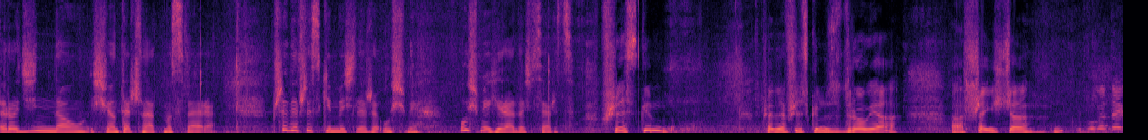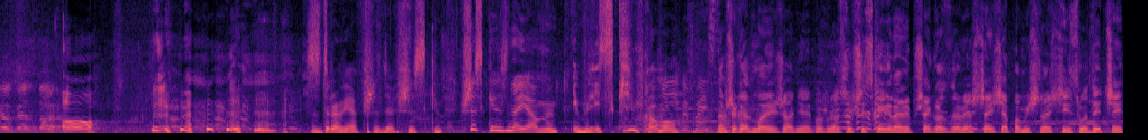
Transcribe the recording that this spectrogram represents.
rodzinną, świąteczną atmosferę. Przede wszystkim myślę, że uśmiech. Uśmiech i radość w sercu. wszystkim, przede wszystkim zdrowia, a szczęścia. I bogatego gwiazdora. O! Zdrowia przede wszystkim, wszystkim znajomym i bliskim. Komu? Na przykład mojej żonie po prostu. Wszystkiego najlepszego, zdrowia, szczęścia, pomyślności i słodyczy.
